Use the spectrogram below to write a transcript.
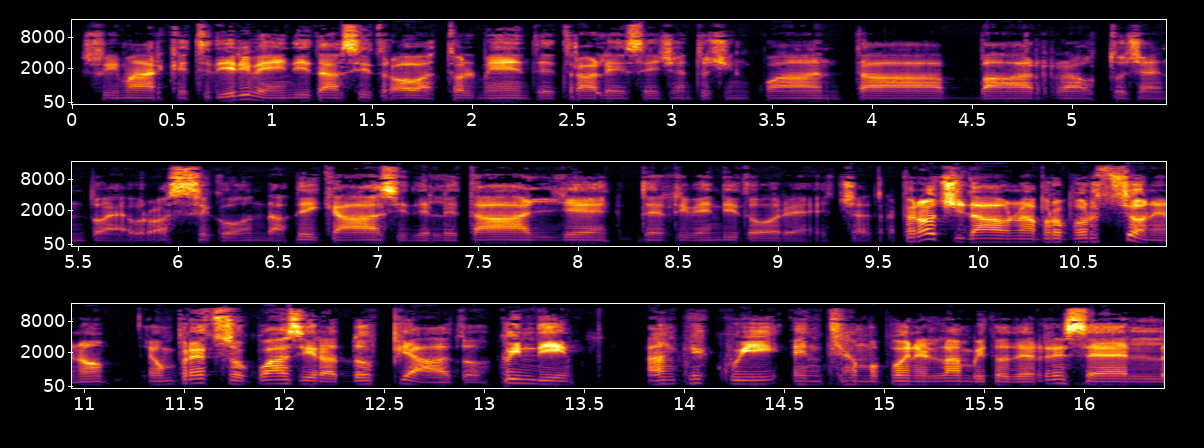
sui market di rivendita, si trova attualmente tra le 650-800 euro a seconda dei casi, delle taglie, del rivenditore, eccetera. Però ci dà una proporzione, no? È un prezzo quasi raddoppiato. Quindi anche qui entriamo poi nell'ambito del resell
